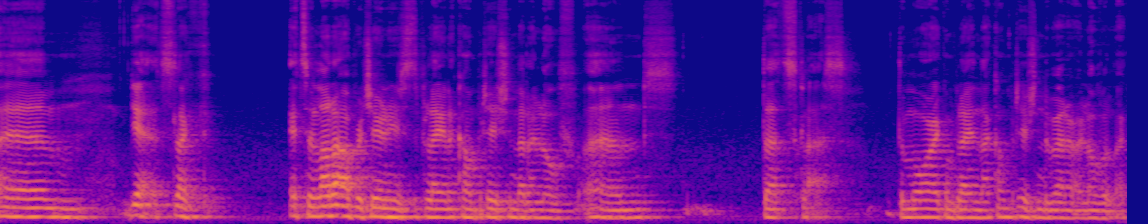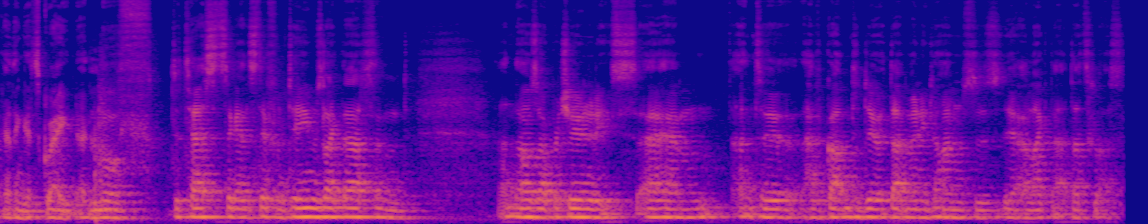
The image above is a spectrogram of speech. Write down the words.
Um, yeah, it's like it's a lot of opportunities to play in a competition that I love, and that's class. The more I can play in that competition, the better. I love it. Like I think it's great. I love the tests against different teams like that, and and those opportunities. Um, and to have gotten to do it that many times is yeah, I like that. That's class.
